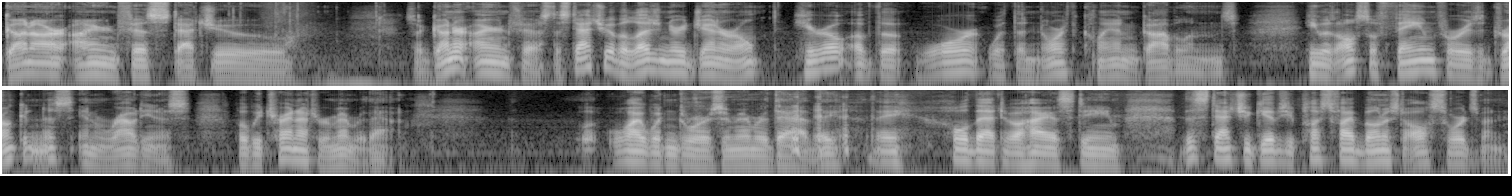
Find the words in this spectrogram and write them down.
Gunnar Iron Fist statue. So Gunnar Ironfist, the statue of a legendary general, hero of the war with the North Clan goblins. He was also famed for his drunkenness and rowdiness, but we try not to remember that. Why wouldn't dwarves remember that? they they hold that to a high esteem. This statue gives you plus five bonus to all swordsmen.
